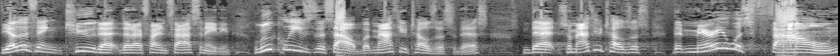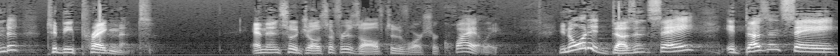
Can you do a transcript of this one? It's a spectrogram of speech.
The other thing, too, that, that I find fascinating Luke leaves this out, but Matthew tells us this that, so Matthew tells us that Mary was found to be pregnant. And then so Joseph resolved to divorce her quietly. You know what it doesn't say? It doesn't say,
